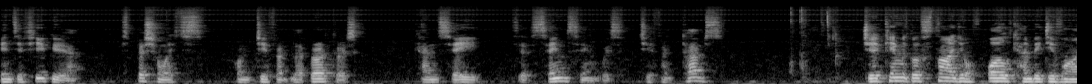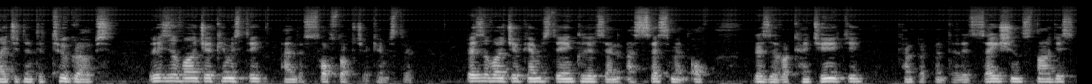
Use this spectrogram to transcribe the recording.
in the figure, specialists from different laboratories can say the same thing with different terms. Geochemical study of oil can be divided into two groups, reservoir geochemistry and source rock geochemistry. Reservoir geochemistry includes an assessment of reservoir continuity, compartmentalization studies,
